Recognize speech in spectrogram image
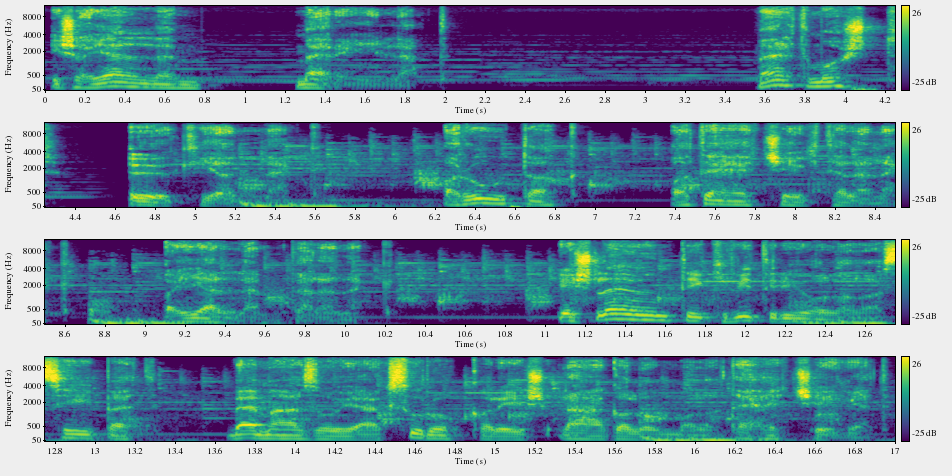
és a jellem merénylet. Mert most ők jönnek, a rútak, a tehetségtelenek, a jellemtelenek, és leöntik vitriollal a szépet, bemázolják szurokkal és rágalommal a tehetséget.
